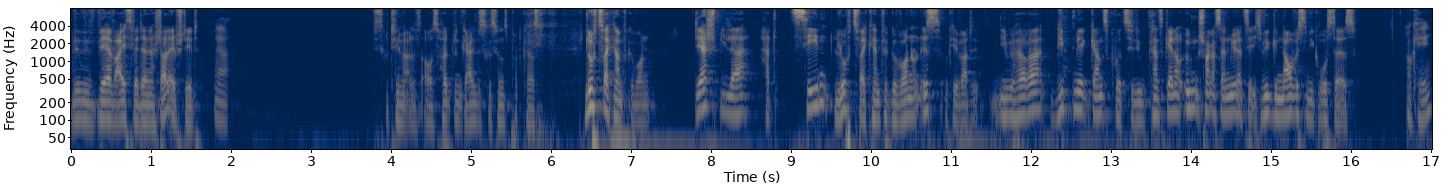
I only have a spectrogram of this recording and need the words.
Wer, wer weiß, wer da in der Startelf steht. Ja. Diskutieren wir alles aus. Heute ein geiler Diskussionspodcast. Luftzweikampf gewonnen. Der Spieler hat zehn Luftzweikämpfe gewonnen und ist, okay, warte, liebe Hörer, gib mir ganz kurz hier, du kannst gerne noch irgendeinen Schwank aus deinem Leben erzählen. Ich will genau wissen, wie groß der ist. Okay.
